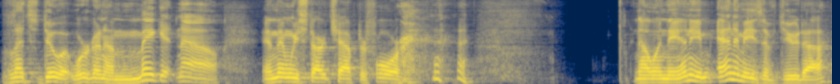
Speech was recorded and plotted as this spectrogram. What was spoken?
let's do it. We're going to make it now. And then we start chapter 4. now, when the enemies of Judah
